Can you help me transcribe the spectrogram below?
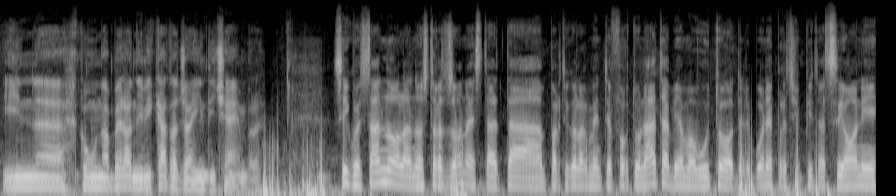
in, eh, con una bella nevicata già in dicembre. Sì, quest'anno la nostra zona è stata particolarmente fortunata, abbiamo avuto delle buone precipitazioni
